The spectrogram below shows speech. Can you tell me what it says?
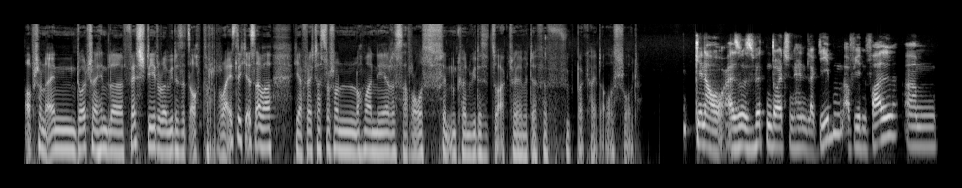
ob schon ein deutscher Händler feststeht oder wie das jetzt auch preislich ist. Aber ja, vielleicht hast du schon nochmal Näheres herausfinden können, wie das jetzt so aktuell mit der Verfügbarkeit ausschaut. Genau, also es wird einen deutschen Händler geben, auf jeden Fall. Ähm,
